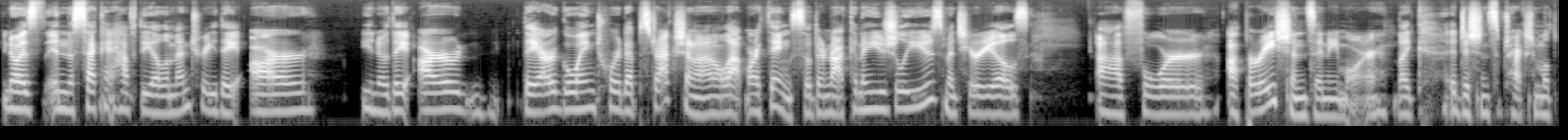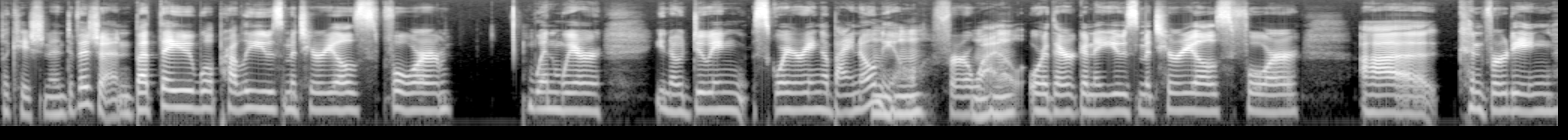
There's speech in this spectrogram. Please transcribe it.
you know, as in the second half of the elementary, they are you know they are they are going toward abstraction on a lot more things so they're not going to usually use materials uh, for operations anymore, like addition, subtraction, multiplication, and division. But they will probably use materials for when we're you know doing squaring a binomial mm-hmm. for a mm-hmm. while mm-hmm. or they're going to use materials for uh, converting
